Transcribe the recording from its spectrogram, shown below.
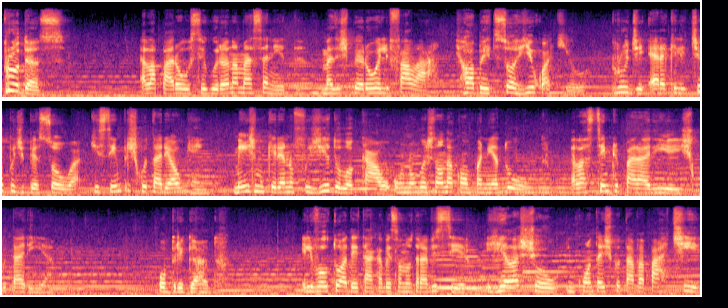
Prudence! Ela parou segurando a maçaneta, mas esperou ele falar. Robert sorriu com aquilo. Prude era aquele tipo de pessoa que sempre escutaria alguém, mesmo querendo fugir do local ou não gostando da companhia do outro. Ela sempre pararia e escutaria. Obrigado. Ele voltou a deitar a cabeça no travesseiro e relaxou enquanto a escutava partir,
